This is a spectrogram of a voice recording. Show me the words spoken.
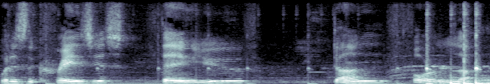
What is the craziest thing you've done for love?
